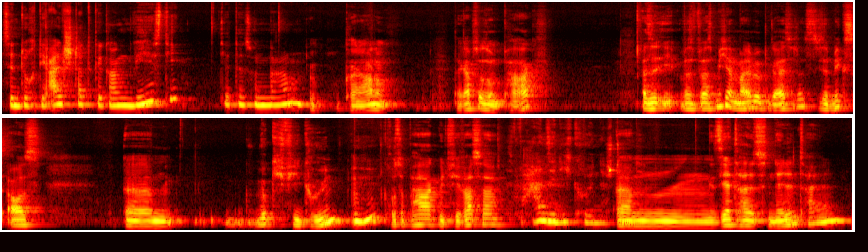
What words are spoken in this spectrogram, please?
sind durch die Altstadt gegangen. Wie hieß die? Die hat ja so einen Namen. Keine Ahnung. Da gab es so einen Park. Also, was, was mich an Malmö begeistert hat, ist dieser Mix aus ähm, wirklich viel Grün. Großer Park mit viel Wasser. Wahnsinnig grün, das stimmt. Ähm, sehr traditionellen Teilen.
